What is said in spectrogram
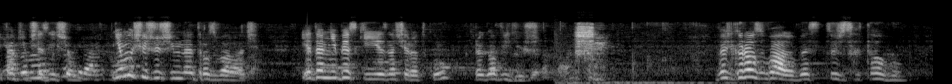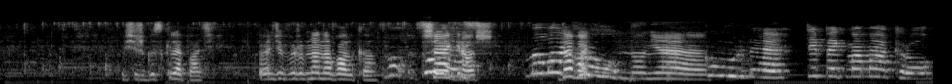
I tak im się zniszczą. Nie musisz już im nawet rozwalać. Jeden niebieski jest na środku, którego widzisz. Weź go rozwal, bo jest tuż za tobą. Musisz go sklepać. To będzie wyrównana walka. No, co Przegrasz. Dawaj. makro! No nie. Kurde, typek ma makro.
